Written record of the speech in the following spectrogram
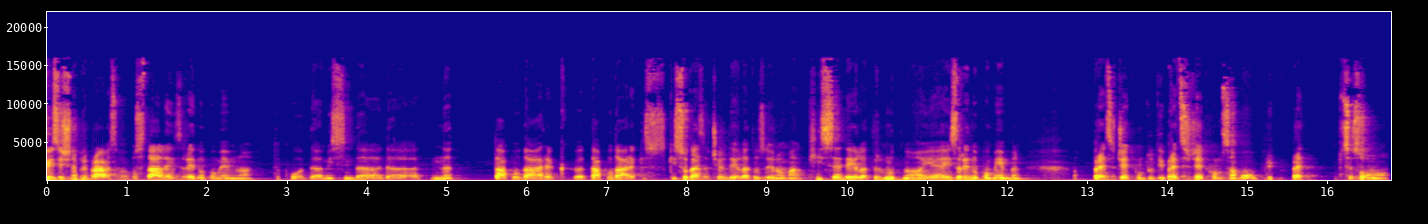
fizične priprave so postale izredno pomembne. Tako da mislim, da, da na ta poudarek, ta poudarek ki, ki so ga začeli delati, oziroma ki se dela trenutno, je izredno pomemben. Pred začetkom, tudi pred začetkom, samo pri, pred sezono.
